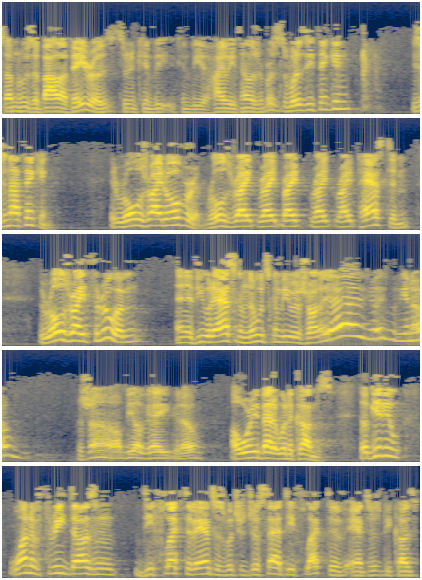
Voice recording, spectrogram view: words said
Someone who's a Balavera can be, can be a highly intelligent person. So what is he thinking? He's not thinking. It rolls right over him. Rolls right, right, right, right, right past him. It rolls right through him. And if you would ask him, no, it's going to be Rosh Hashanah. Yeah, you know, Rosh Hashanah, I'll be okay, you know. I'll worry about it when it comes. He'll give you one of three dozen deflective answers, which are just that, deflective answers, because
